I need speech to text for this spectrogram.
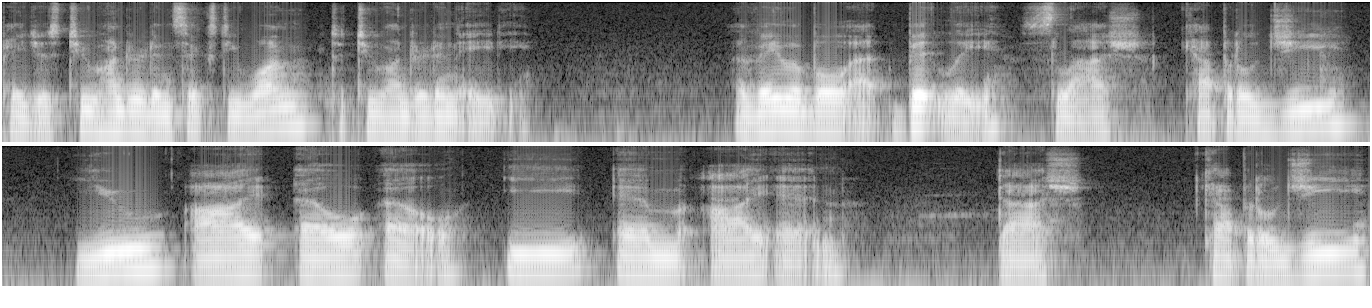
pages 261 to 280 available at bit.ly slash capital G U I L L E M I N dash capital G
